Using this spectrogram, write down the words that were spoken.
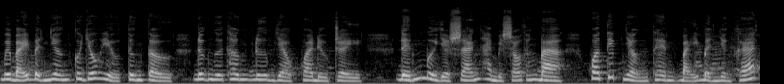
17 bệnh nhân có dấu hiệu tương tự được người thân đưa vào khoa điều trị. Đến 10 giờ sáng 26 tháng 3, khoa tiếp nhận thêm 7 bệnh nhân khác.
